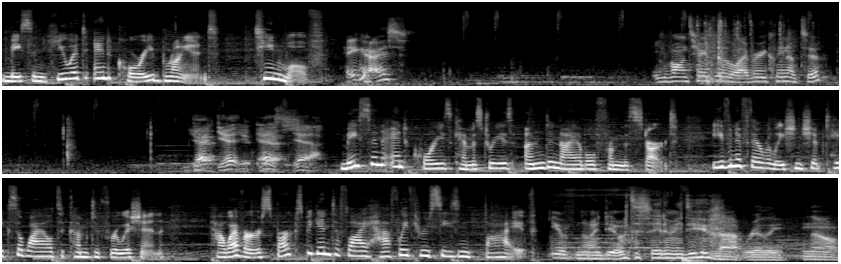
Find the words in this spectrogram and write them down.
Mason Hewitt and Corey Bryant, Teen Wolf. Hey guys. Are You volunteering for the library cleanup too? Yeah, yeah, yeah yes, yeah. Mason and Corey's chemistry is undeniable from the start, even if their relationship takes a while to come to fruition. However, sparks begin to fly halfway through season 5. You have no idea what to say to me, do you? Not really, no.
